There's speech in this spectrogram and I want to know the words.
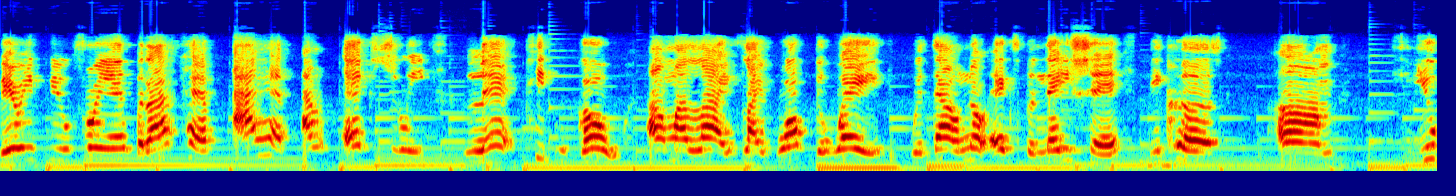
very few friends, but I have, I have, I've actually let people go out my life, like walked away without no explanation because, um, you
